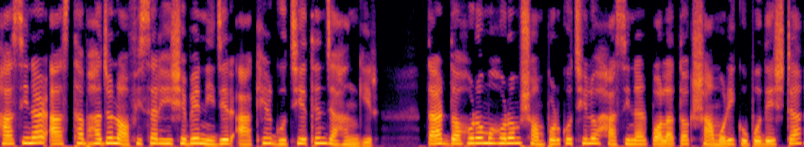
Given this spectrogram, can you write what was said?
হাসিনার আস্থাভাজন অফিসার হিসেবে নিজের আখের গুছিয়েছেন জাহাঙ্গীর। তার দহরমহরম সম্পর্ক ছিল হাসিনার পলাতক সামরিক উপদেষ্টা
